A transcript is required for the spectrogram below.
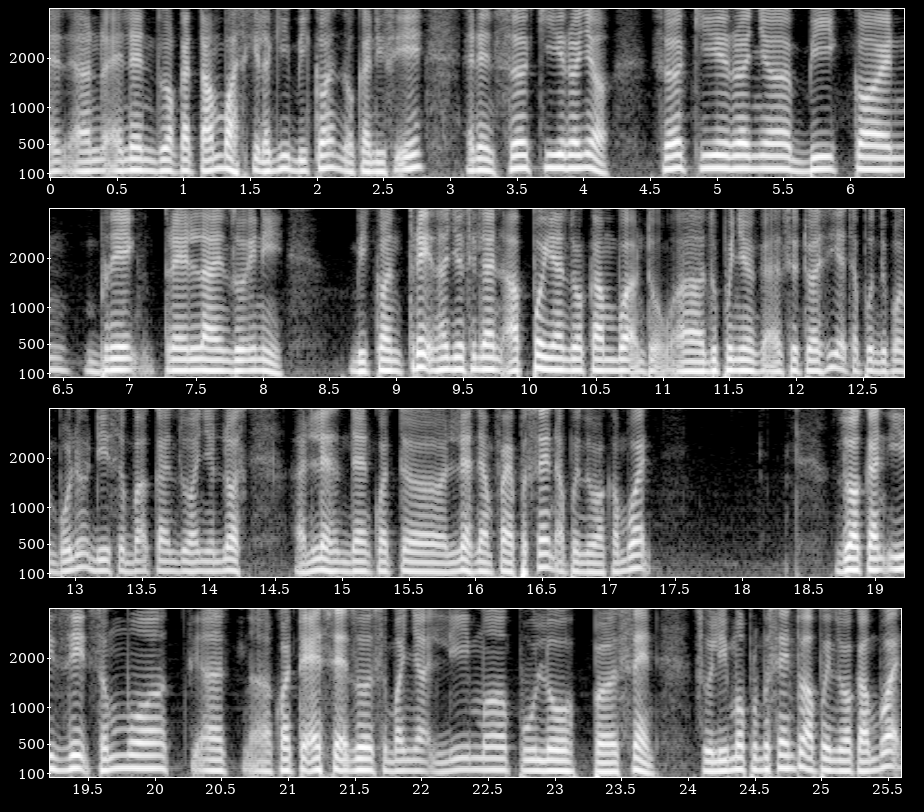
and, and, and then Zul akan tambah sikit lagi Bitcoin, Zul akan DCA and then sekiranya sekiranya Bitcoin break trend line Zul ini Bitcoin trade saja silakan apa yang Zul akan buat untuk uh, Zul punya uh, situasi ataupun Zul portfolio disebabkan Zul hanya loss uh, less than quarter less than 5% apa yang Zul akan buat Zul akan exit semua uh, uh, kuartal aset Zul sebanyak 50%. So 50% tu apa yang Zul akan buat?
